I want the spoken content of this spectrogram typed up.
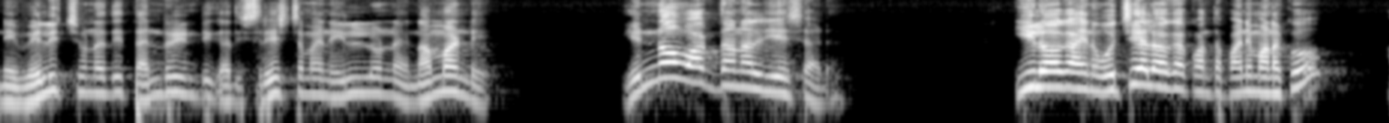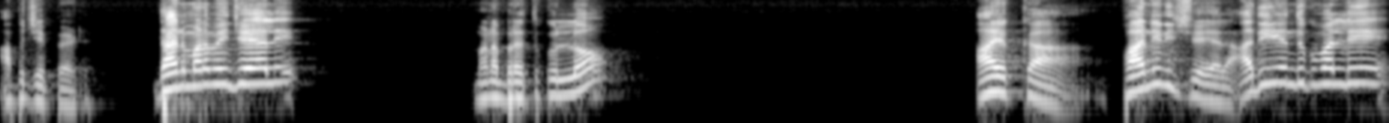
నీ వెలుచున్నది తండ్రి ఇంటికి అది శ్రేష్టమైన ఇల్లు ఉన్నాయి. నమ్మండి. ఎన్నో వాగ్దానాలు చేశాడు. ఈలోగా ఆయన వచ్చేలోగా కొంత పని మనకు అప్పచెప్పాడు. దాన్ని మనం ఏం చేయాలి? మన బ్రతుకుల్లో ఆ యొక్క పనిని చేయాలి. అది ఎందుకు మళ్ళీ?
